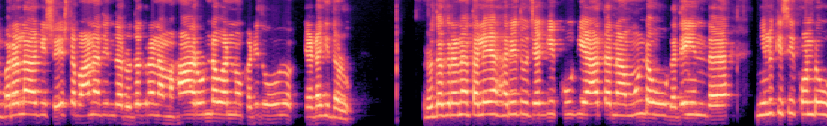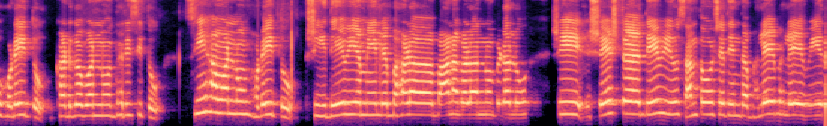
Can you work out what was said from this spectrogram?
ಬರಲಾಗಿ ಶ್ರೇಷ್ಠ ಬಾಣದಿಂದ ರುದಗ್ರನ ಮಹಾರುಂಡವನ್ನು ಕಡಿದು ಎಡಗಿದಳು ರುದಗ್ರನ ತಲೆಯ ಹರಿದು ಜಗ್ಗಿ ಕೂಗಿ ಆತನ ಮುಂಡವು ಗದೆಯಿಂದ ನಿಲುಕಿಸಿಕೊಂಡು ಹೊಡೆಯಿತು. ಖಡ್ಗವನ್ನು ಧರಿಸಿತು, ಸಿಂಹವನ್ನು ಹೊಡೆಯಿತು. ಶ್ರೀದೇವಿಯ ಮೇಲೆ ಬಹಳ ಬಾಣಗಳನ್ನು ಬಿಡಲು ಶ್ರೀ ಶ್ರೇಷ್ಠ ದೇವಿಯು ಸಂತೋಷದಿಂದ ಭಲೆ ಭಲೆ ವೀರ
